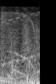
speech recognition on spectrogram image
Boom!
